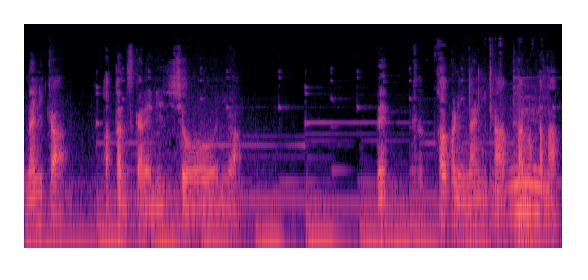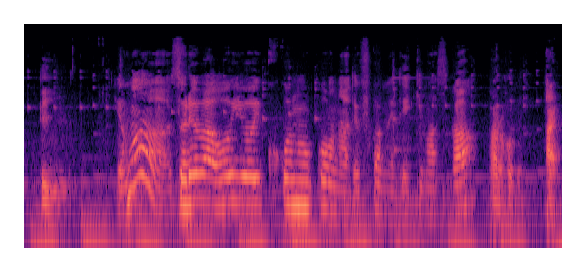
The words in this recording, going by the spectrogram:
何かあったんですかね、理事長には。ね、か過去に何かあったのかなっていう。いや、まあ、それはおいおいここのコーナーで深めていきますかなるほど。はい。よ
